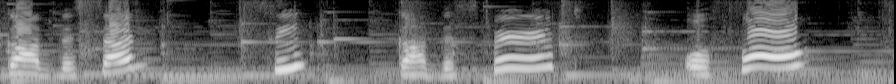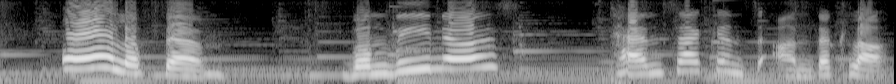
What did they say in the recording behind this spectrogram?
God the Son, C, God the Spirit, or 4, all of them? Bambinos, 10 seconds on the clock.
